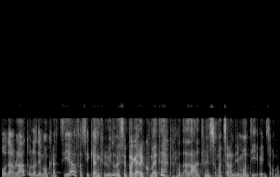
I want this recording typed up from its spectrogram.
O da un lato la democrazia fa sì che anche lui dovesse pagare come te, però dall'altro, insomma, c'erano dei motivi, insomma.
